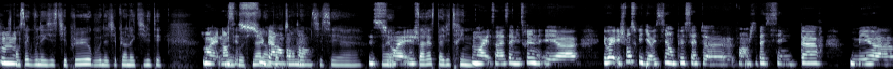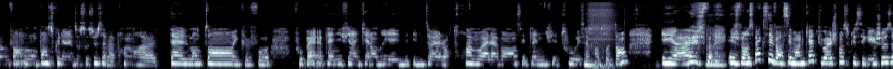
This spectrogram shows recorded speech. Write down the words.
Je Mhm. pensais que vous n'existiez plus, que vous n'étiez plus en activité. Ouais, non, c'est super important, important. même si c'est. euh, ouais. ouais. Ça reste ta vitrine. Ouais, ça reste la vitrine. Et, euh, et ouais, et je pense qu'il y a aussi un peu cette. euh, Enfin, je sais pas si c'est une peur, mais euh, enfin, on pense que les réseaux sociaux, ça va prendre euh, tellement de temps et qu'il faut, faut pas planifier un calendrier éd- éditorial genre trois mois à l'avance et planifier tout et ça prend trop de temps. Et, euh, je, et je pense pas que c'est forcément le cas, tu vois. Je pense que c'est quelque chose,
